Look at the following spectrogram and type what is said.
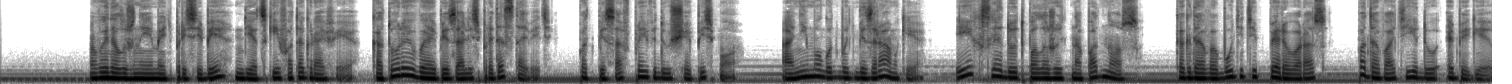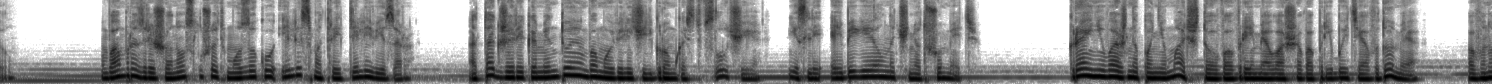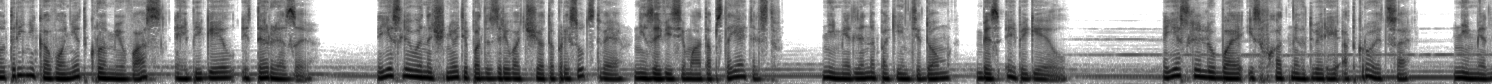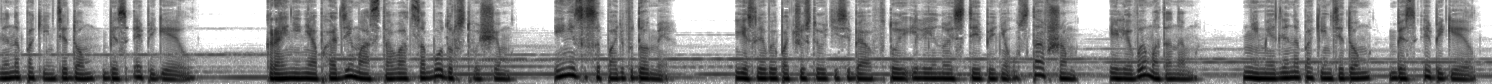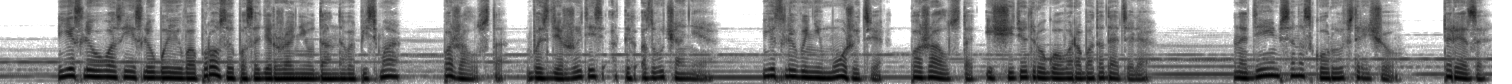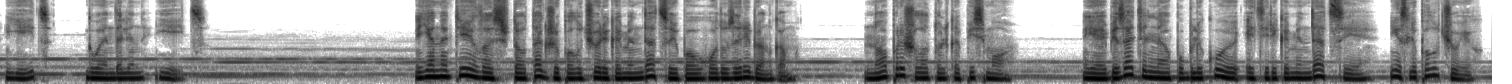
Вы должны иметь при себе детские фотографии, которые вы обязались предоставить, подписав предыдущее письмо. Они могут быть без рамки, и их следует положить на поднос, когда вы будете первый раз подавать еду Эбигейл. Вам разрешено слушать музыку или смотреть телевизор, а также рекомендуем вам увеличить громкость в случае, если Эбигейл начнет шуметь. Крайне важно понимать, что во время вашего прибытия в доме внутри никого нет, кроме вас, Эбигейл и Терезы. Если вы начнете подозревать чье-то присутствие, независимо от обстоятельств, немедленно покиньте дом без Эбигейл. Если любая из входных дверей откроется, немедленно покиньте дом без Эбигейл. Крайне необходимо оставаться бодрствующим и не засыпать в доме. Если вы почувствуете себя в той или иной степени уставшим или вымотанным, немедленно покиньте дом без Эбигейл. Если у вас есть любые вопросы по содержанию данного письма, пожалуйста, воздержитесь от их озвучания. Если вы не можете, пожалуйста, ищите другого работодателя. Надеемся на скорую встречу. Тереза Йейтс, Гвендолин Йейтс. Я надеялась, что также получу рекомендации по уходу за ребенком. Но пришло только письмо. Я обязательно опубликую эти рекомендации, если получу их.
